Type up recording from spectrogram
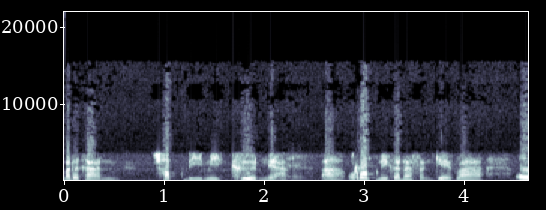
มาตรการช็อปดีมีคืนเนี่ยอรอบนี้ก็น่าสังเกตว่า โอ้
